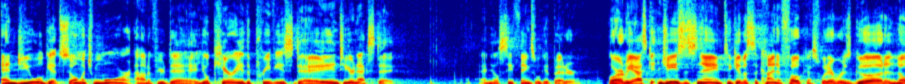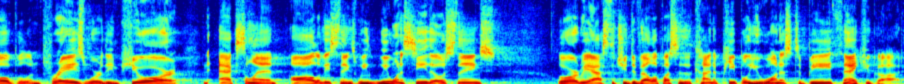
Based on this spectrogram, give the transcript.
and you will get so much more out of your day. You'll carry the previous day into your next day, and you'll see things will get better. Lord, we ask it in Jesus' name to give us the kind of focus, whatever is good and noble and praiseworthy and pure and excellent, all of these things. We, we want to see those things. Lord, we ask that you develop us into the kind of people you want us to be. Thank you, God,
